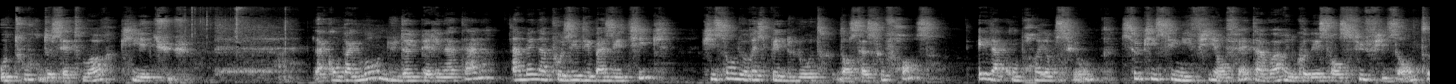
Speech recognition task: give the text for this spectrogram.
autour de cette mort qui est tue? L'accompagnement du deuil périnatal amène à poser des bases éthiques qui sont le respect de l'autre dans sa souffrance et la compréhension, ce qui signifie en fait avoir une connaissance suffisante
